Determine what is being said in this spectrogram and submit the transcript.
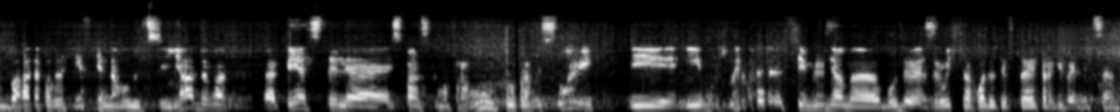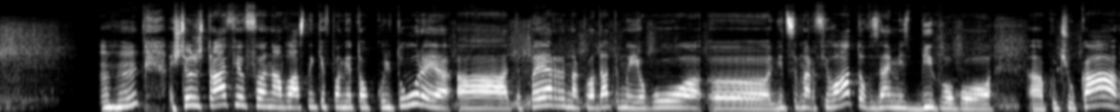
багатоповерхівки на вулиці Ядова, е, Пестеля, іспанському провулку, промисловій. І, і можливо цим людям е, буде зручно ходити в той торгівельний центр. Угу. Що ж штрафів на власників пам'яток культури, а тепер накладатиме його е, віцемер Філатов замість біглого е, Кучука.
